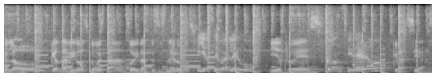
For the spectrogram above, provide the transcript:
Hello, ¿qué onda amigos? ¿Cómo están? Soy Dante Cisneros Y yo soy Valeu. y esto es Considero. Gracias.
